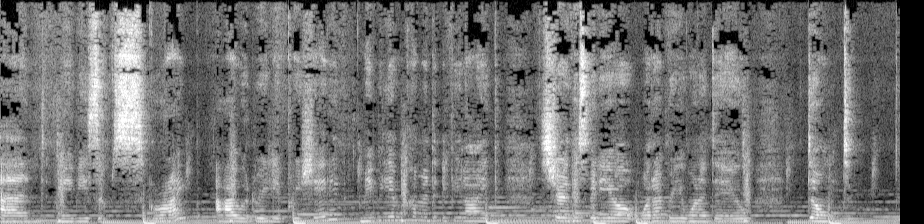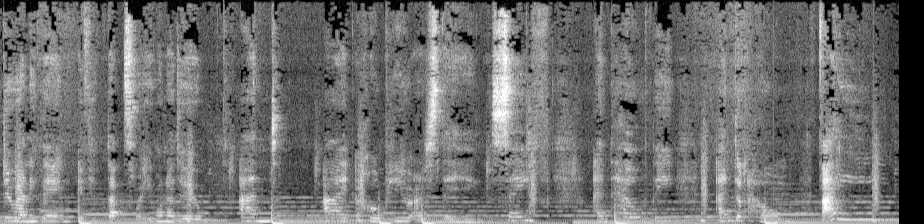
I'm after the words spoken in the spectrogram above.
and maybe subscribe. I would really appreciate it. Maybe leave a comment if you like. Share this video, whatever you want to do. Don't do anything if that's what you want to do. And I hope you are staying safe and healthy and at home. Bye!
